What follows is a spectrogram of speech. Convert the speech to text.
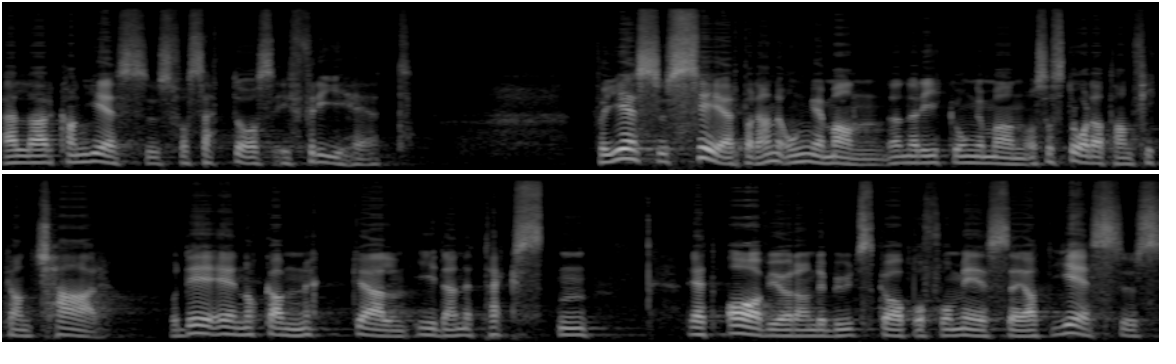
Eller kan Jesus få sette oss i frihet? For Jesus ser på denne unge mannen, denne rike unge mannen, og så står det at han fikk han kjær. Og Det er noe av nøkkelen i denne teksten. Det er et avgjørende budskap å få med seg at Jesus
